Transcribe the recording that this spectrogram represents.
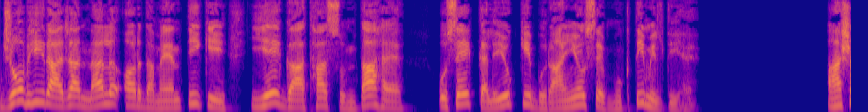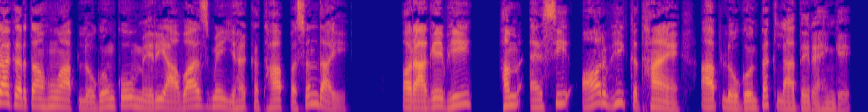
जो भी राजा नल और दमयंती की ये गाथा सुनता है, उसे कलियुग की बुराइयों से मुक्ति मिलती है। आशा करता हूँ आप लोगों को मेरी आवाज़ में यह कथा पसंद आई और आगे भी हम ऐसी और भी कथाएँ आप लोगों तक लाते रहेंगे।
